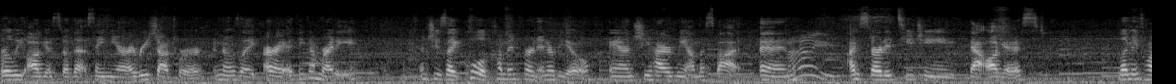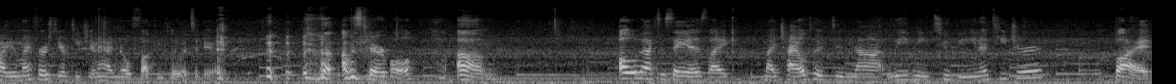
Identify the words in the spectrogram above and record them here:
early August of that same year, I reached out to her and I was like, all right, I think I'm ready. And she's like, cool, come in for an interview. And she hired me on the spot. And Nice. I started teaching that August. Let me tell you, my first year of teaching, I had no fucking clue what to do. I was terrible. Um, all of that to say is like my childhood did not lead me to being a teacher, but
